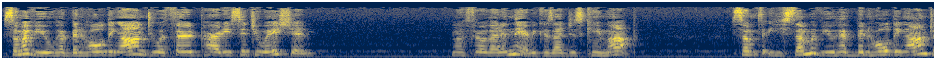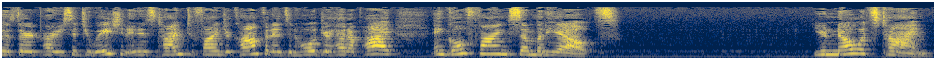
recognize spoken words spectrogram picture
Some of you have been holding on to a third party situation. I'm going to throw that in there because that just came up. Something some of you have been holding on to a third party situation and it's time to find your confidence and hold your head up high and go find somebody else. You know it's time.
